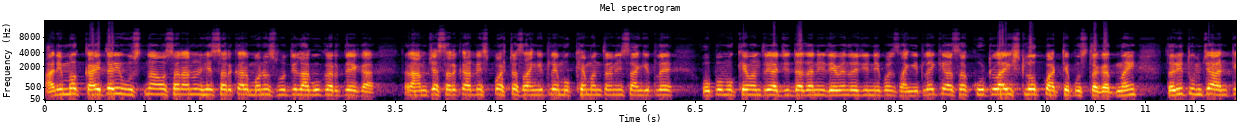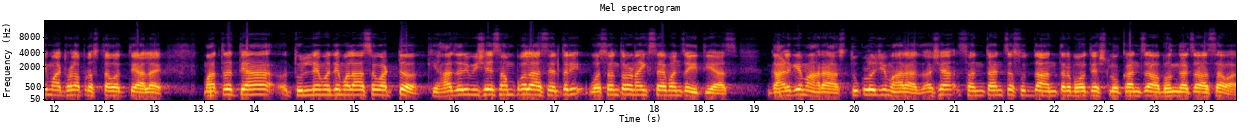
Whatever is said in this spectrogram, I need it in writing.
आणि मग काहीतरी उसना अवसान आणून हे सरकार मनुस्मृती लागू करते का? तर आमच्या सरकारने स्पष्ट सांगितले मुख्यमंत्र्यांनी सांगितले उपमुख्यमंत्री अजितदादांनी देवेंद्रजींनी पण सांगितलं की असं कुठलाही श्लोक पाठ्यपुस्तकात नाही तरी तुमच्या अंतिम आठवडा प्रस्तावात ते आलाय. मात्र त्या तुलनेमध्ये मला असं वाटतं की हा जरी विषय संपला असेल तरी वसंतराव नाईक साहेबांचा इतिहास गाडगे महाराज तुकडोजी महाराज अशा संतांचा सुद्धा अंतर्भाव त्या श्लोकांचा अभंगाचा असावा.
